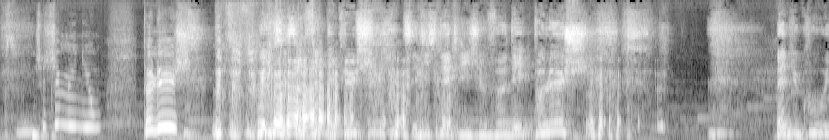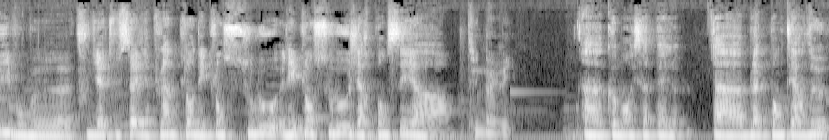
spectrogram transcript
C'est c'est mignon. Peluche Oui, c'est ça, faites des peluches. C'est Disney qui dit je veux des peluches. Mais du coup, oui, vont me... il y a tout ça, il y a plein de plans, des plans sous l'eau. Les plans sous l'eau, j'ai repensé à, C'est une dinguerie. à comment il s'appelle, à Black Panther 2.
